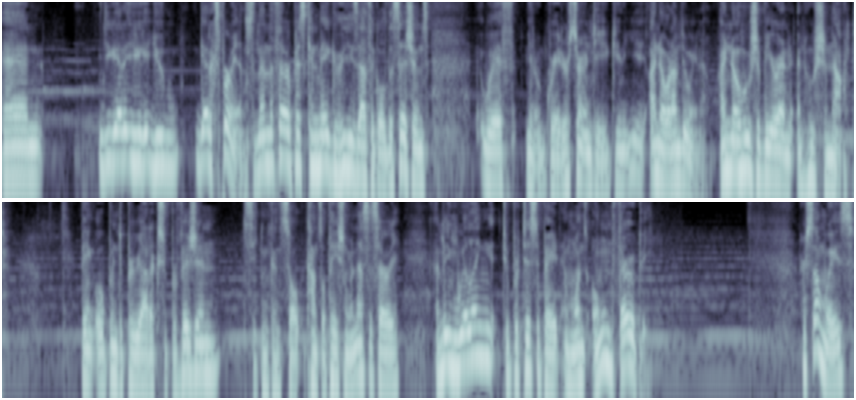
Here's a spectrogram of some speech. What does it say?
and you get you get you get experience. And then the therapist can make these ethical decisions with you know greater certainty. I know what I'm doing now. I know who should be around and who should not. Being open to periodic supervision, seeking consult, consultation when necessary, and being willing to participate in one's own therapy. There are some ways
